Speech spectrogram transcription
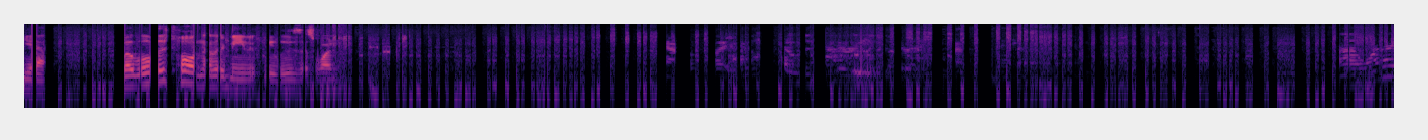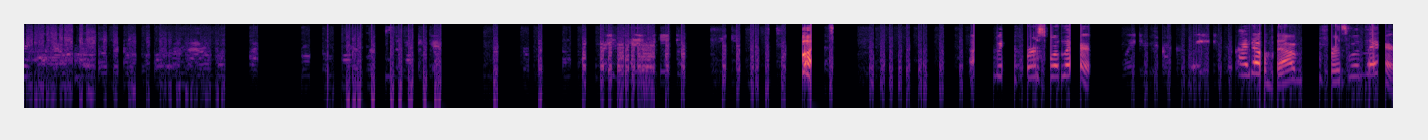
Yeah. But we'll just pull another meme if we lose this one. What? I'll be the first one there. I know, but I'll be the first one there.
